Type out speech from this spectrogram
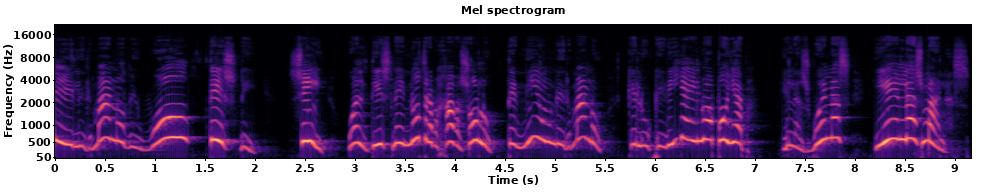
del hermano de Walt Disney? Sí, Walt Disney no trabajaba solo, tenía un hermano que lo quería y lo apoyaba, en las buenas y en las malas.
